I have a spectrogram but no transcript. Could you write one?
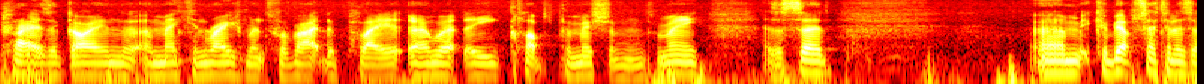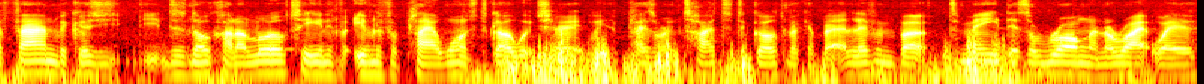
players are going and making arrangements without the player, uh, without the club's permission. For me, as I said, um, it can be upsetting as a fan because you, you, there's no kind of loyalty, even if, even if a player wants to go, which, which players are entitled to go to make a better living. But to me, there's a wrong and a right way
